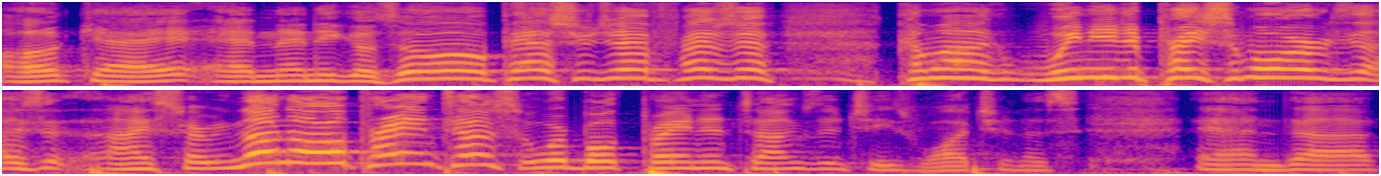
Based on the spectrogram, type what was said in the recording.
Okay, and then he goes, "Oh, Pastor Jeff, Pastor Jeff, come on, we need to pray some more." I, said, I started, "No, no, pray in tongues." So we're both praying in tongues, and she's watching us. And uh,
